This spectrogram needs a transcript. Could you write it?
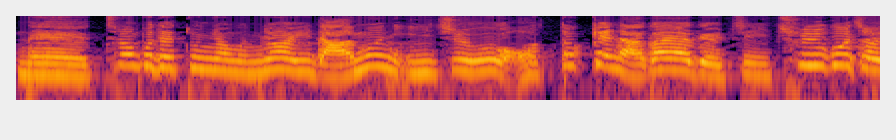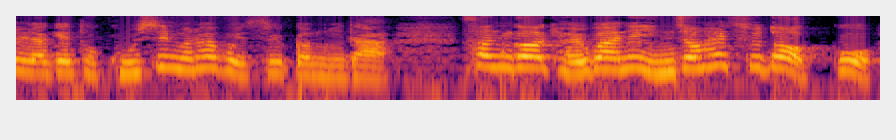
네, 트럼프 대통령은요, 이 남은 2주 어떻게 나가야 될지 출구 전략에 더 고심을 하고 있을 겁니다. 선거 결과는 인정할 수도 없고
